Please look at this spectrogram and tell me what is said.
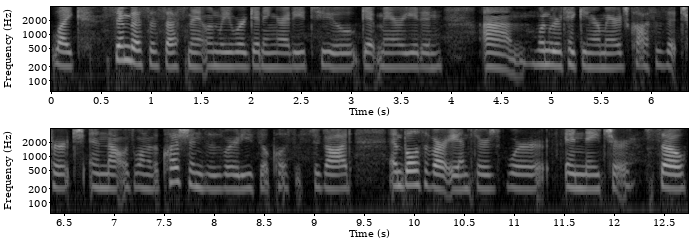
like SYMBIS assessment when we were getting ready to get married and um, when we were taking our marriage classes at church. And that was one of the questions is where do you feel closest to God? And both of our answers were in nature. So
